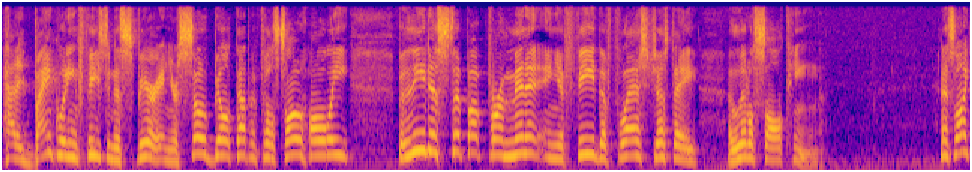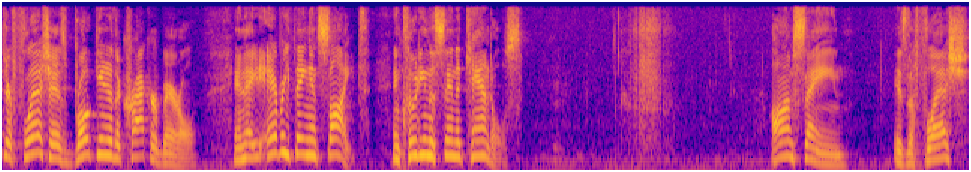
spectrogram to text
had a banqueting feast in the spirit and you're so built up and feel so holy, but then you just slip up for a minute and you feed the flesh just a, a little saltine. And it's like your flesh has broken into the cracker barrel and ate everything in sight, including the scented candles. All I'm saying is the flesh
